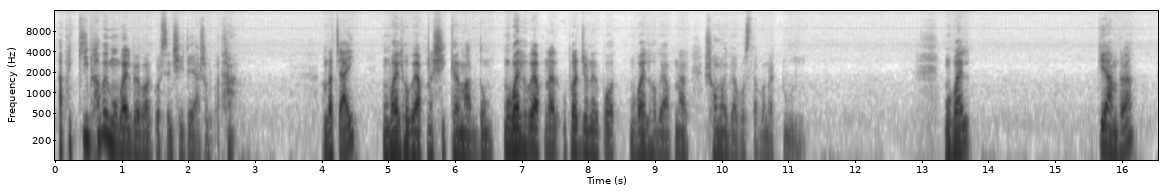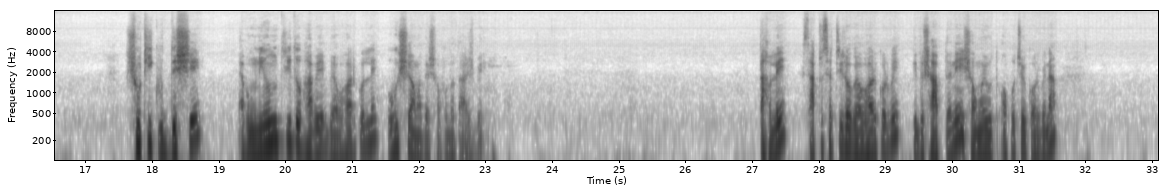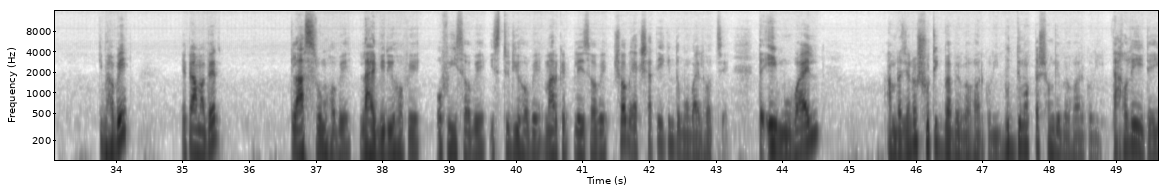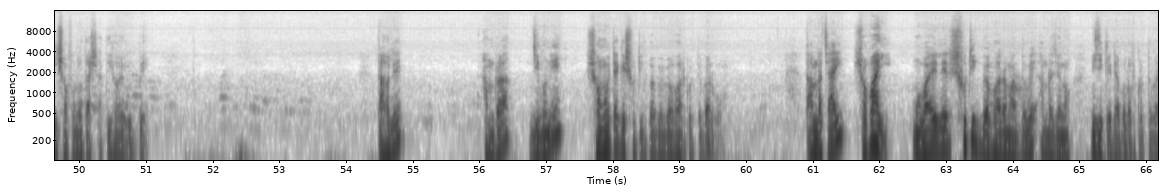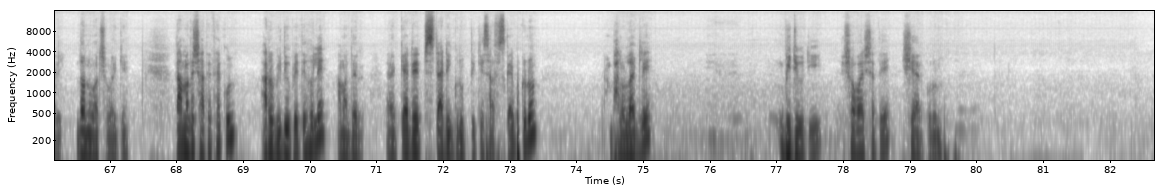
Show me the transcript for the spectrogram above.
আপনি কীভাবে মোবাইল ব্যবহার করছেন সেটাই আসল কথা। আমরা চাই মোবাইল হবে আপনার শিক্ষার মাধ্যম, মোবাইল হবে আপনার উপার্জনের পথ, মোবাইল হবে আপনার সময় ব্যবস্থাপনার টুল মোবাইলকে আমরা সঠিক উদ্দেশ্যে এবং নিয়ন্ত্রিতভাবে ব্যবহার করলে অবশ্যই আমাদের সফলতা আসবে। তাহলে ছাত্রছাত্রীরাও ব্যবহার করবে, কিন্তু সাবধানে সময় অপচয় করবে না। কীভাবে? এটা আমাদের ক্লাসরুম হবে, লাইব্রেরি হবে, অফিস হবে, স্টুডিও হবে মার্কেট প্লেস হবে, সব একসাথেই কিন্তু মোবাইল হচ্ছে। তো এই মোবাইল আমরা যেন সঠিকভাবে ব্যবহার করি, বুদ্ধিমত্তার সঙ্গে ব্যবহার করি, তাহলেই এটাই সফলতার সাথী হয়ে উঠবে। তাহলে আমরা জীবনে সময়টাকে সঠিকভাবে ব্যবহার করতে পারব। আমরা চাই সবাই মোবাইলের সঠিক ব্যবহারের মাধ্যমে আমরা যেন নিজেকে ডেভেলপ করতে পারি। ধন্যবাদ সবাইকে। তা আমাদের সাথে থাকুন। আরও ভিডিও পেতে হলে আমাদের ক্যাডেট স্টাডি গ্রুপটিকে সাবস্ক্রাইব করুন। ভালো লাগলে ভিডিওটি সবার সাথে শেয়ার করুন।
